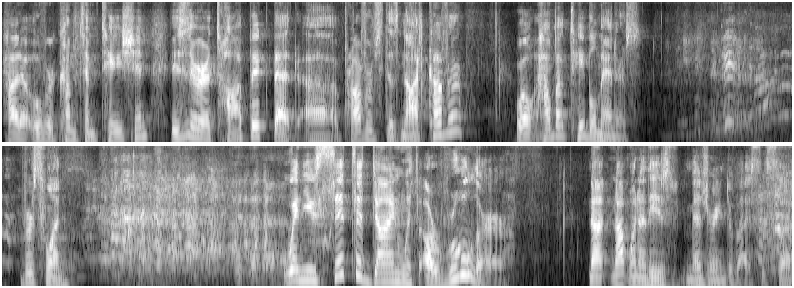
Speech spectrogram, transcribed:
how to overcome temptation. Is there a topic that uh, Proverbs does not cover? Well, how about table manners? Verse 1. when you sit to dine with a ruler, not, not one of these measuring devices. Uh,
